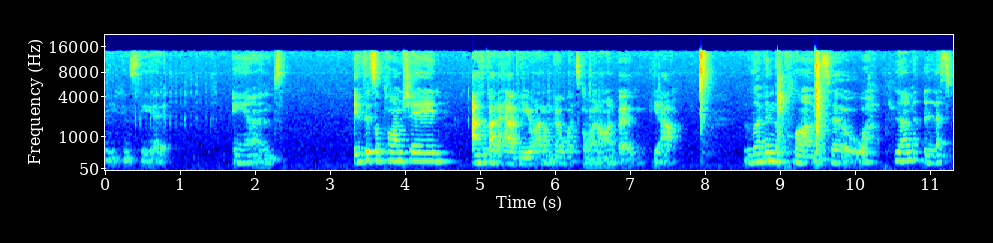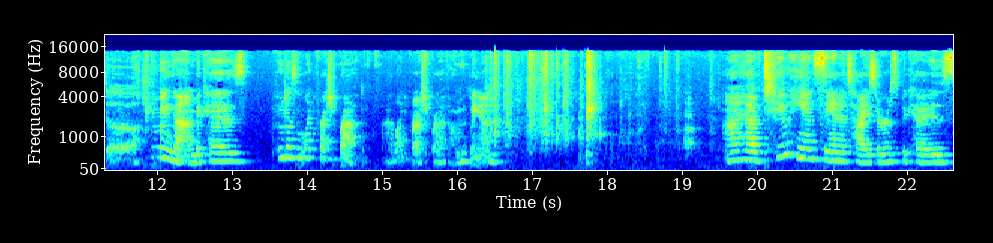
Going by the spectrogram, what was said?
You can see it. And if it's a plum shade, I've got to have you. I don't know what's going on, but. Loving the plum. So Plum Luster. Chewing gum because who doesn't like fresh breath? I like fresh breath. I'm a fan. I have two hand sanitizers because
